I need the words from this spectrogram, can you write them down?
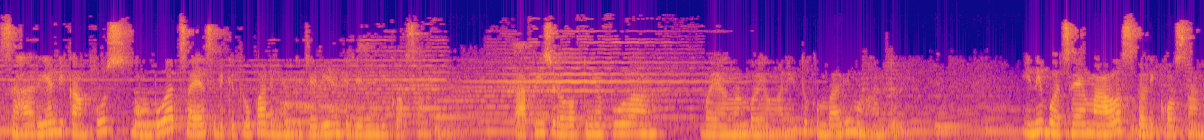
Seharian di kampus membuat saya sedikit lupa dengan kejadian-kejadian di kosan. Tapi sudah waktunya pulang, bayangan-bayangan itu kembali menghantui. Ini buat saya males balik kosan,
